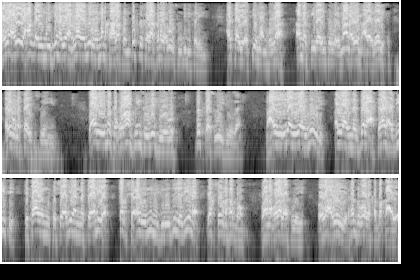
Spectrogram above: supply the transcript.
Oo waxa weeye xaqa ay muujinayaan laa yadurhu man khaalafahum qofka khilaafana waxba uusan dhibi karaynin xataa ya'tiyahum amrullah amarki ilahay inta uga imaanayo wahum calaa dalika ayaguna saa ay ku sugan yihiin. Waxaa la yidhi marka qur'aanku inta uga joogo dadkaas way joogaan maxaa yeele ilahi baa wuxuu yidhi allahu nazla axsana alxadiisi kitaaban mutashaabihan masaaniya taqshaciru minhu juluudu ladiina yakshawna rabbahum waana qoladaas weeye oo waxa weeye rabbigooda ka baqaaya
